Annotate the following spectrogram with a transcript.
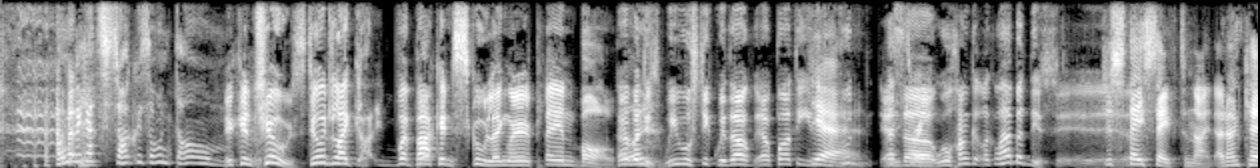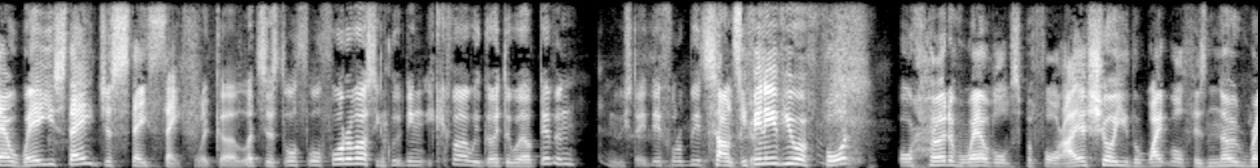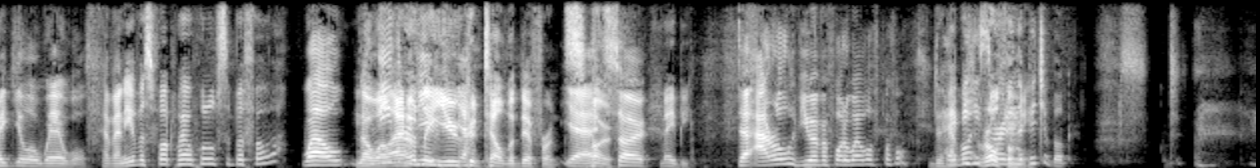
I'm gonna get stuck with someone dumb. You can choose. Do it like uh, back in schooling when you're playing ball. How about this? We will stick with our, our party. It's Yeah, good, that's and uh, three. we'll hunk it. Like, well, how about this? Uh, just stay safe tonight. I don't care where you stay, just stay safe. like, uh, let's just all, all four of us, including Ikfa, we go to our Devon and we stay there for a bit. Sounds good. If good. any of you have fought or heard of werewolves before, I assure you the white wolf is no regular werewolf. Have any of us fought werewolves before? Well, No, well, neither of only you, yeah. could tell the difference. Yeah, so- so, Maybe. Darrell, have you ever fought a werewolf before? Do have Maybe I? he saw it for in the picture book.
